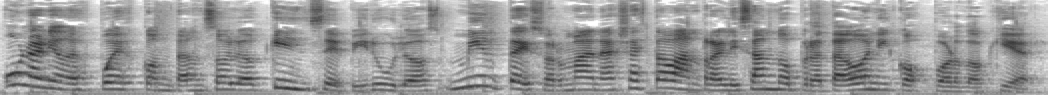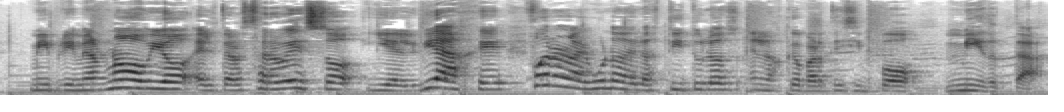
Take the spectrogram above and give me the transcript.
Un año después, con tan solo 15 pirulos, Mirta y su hermana ya estaban realizando protagónicos por doquier. Mi primer novio, El tercer beso y El viaje fueron algunos de los títulos en los que participó Mirta.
